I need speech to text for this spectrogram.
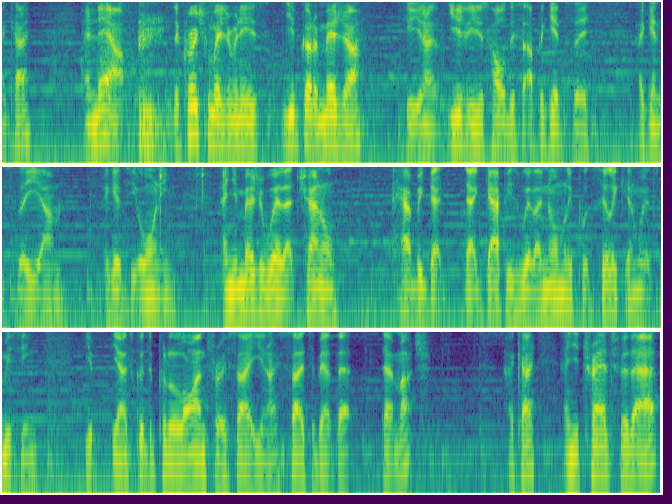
okay? And now the crucial measurement is you've got to measure you know usually you just hold this up against the against the um, against the awning and you measure where that channel how big that, that gap is where they normally put silicon where it's missing you, you know, it's good to put a line through, say, you know, say it's about that, that much, okay? And you transfer that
